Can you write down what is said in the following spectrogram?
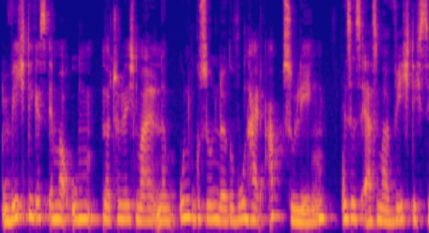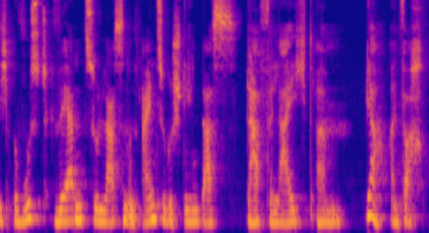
Wichtig ist immer, um natürlich mal eine ungesunde Gewohnheit abzulegen, ist es erstmal wichtig, sich bewusst werden zu lassen und einzugestehen, dass da vielleicht ähm, ja einfach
